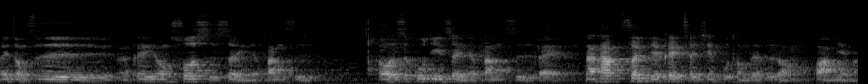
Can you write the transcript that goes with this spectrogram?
有一种是呃可以用缩时摄影的方式，或者是固定摄影的方式，对，那它分别可以呈现不同的这种画面嘛。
